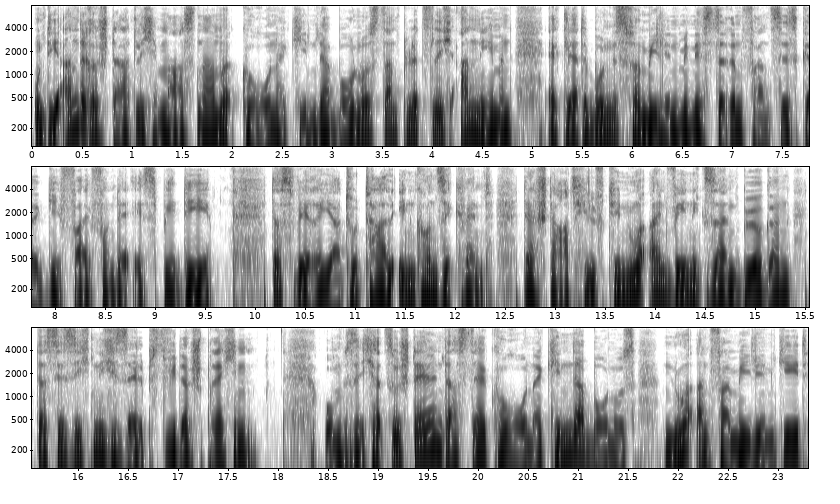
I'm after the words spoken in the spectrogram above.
und die andere staatliche Maßnahme Corona-Kinderbonus dann plötzlich annehmen, erklärte Bundesfamilienministerin Franziska Giffey von der SPD. Das wäre ja total inkonsequent. Der Staat hilft hier nur ein wenig seinen Bürgern, dass sie sich nicht selbst widersprechen. Um sicherzustellen, dass der Corona-Kinderbonus nur an Familien geht,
